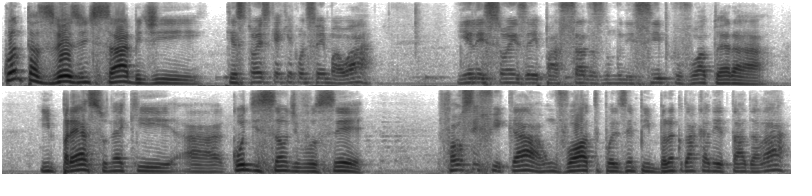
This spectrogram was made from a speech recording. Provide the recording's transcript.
quantas vezes a gente sabe de questões que, é que aconteceu em Mauá, em eleições aí passadas no município, que o voto era impresso, né, que a condição de você falsificar um voto, por exemplo, em branco, dar uma canetada lá,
